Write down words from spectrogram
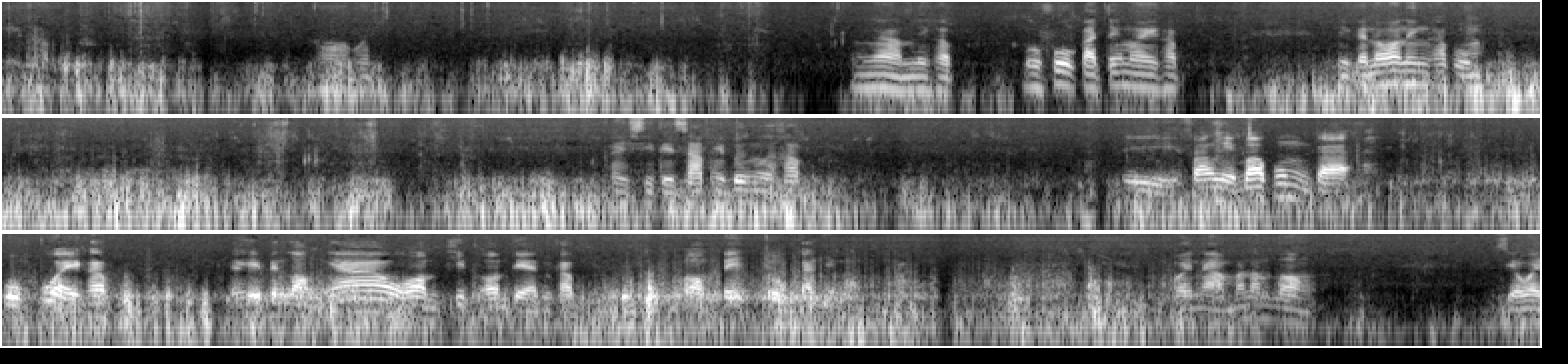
นี่ครับนอเพิ่นงามเลยครับโบโฟกัสจังหน่อยครับ นี่ก็นอหนึงครับผมใคร สิเตซับให้เบิ่งแล้วครับนี่ฟังนี่บ้าพุ่มกะปลูกกล้วยครับก็เห็นเป็นหล่องยาอ้อมทิศอ้อมแดนครับอ้อมไปจบกันที่หมดครับปล่อยน้ำมานำลอง เสียไว้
